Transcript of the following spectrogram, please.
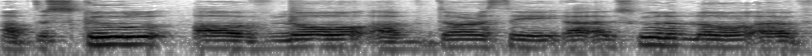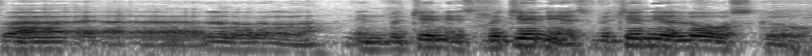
of the School of Law of Dorothy, uh, School of Law of uh, uh, in Virginia. It's Virginia. It's Virginia Law School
